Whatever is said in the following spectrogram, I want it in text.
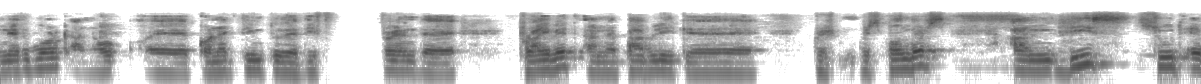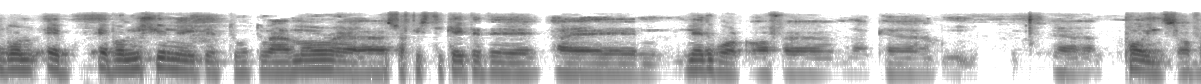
network and connecting to the different private and public uh, responders. And this should evol evolutionate to, to a more uh, sophisticated uh, network of uh, like uh, uh, points of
